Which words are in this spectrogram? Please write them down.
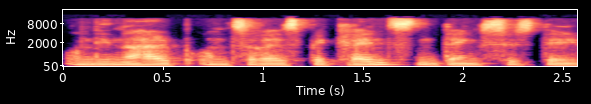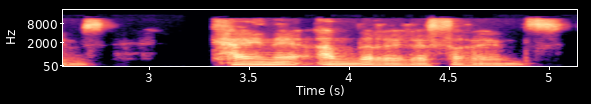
und innerhalb unseres begrenzten Denksystems keine andere Referenz.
